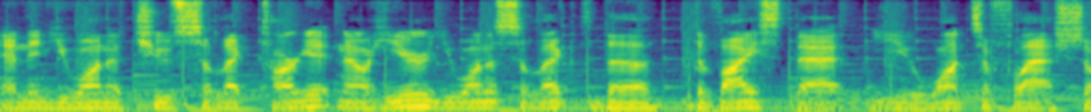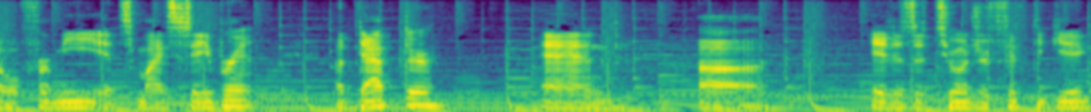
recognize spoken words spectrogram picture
And then you want to choose select target. Now here you want to select the device that you want to flash. So for me, it's my Sabrent adapter and uh, it is a 250 gig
